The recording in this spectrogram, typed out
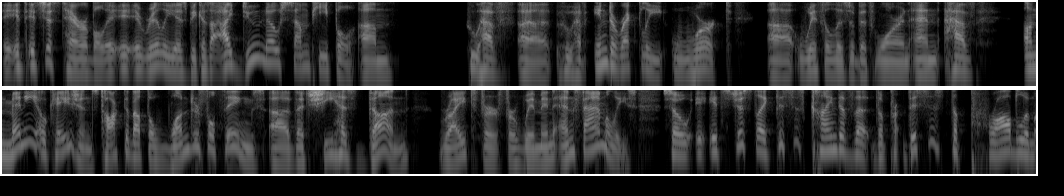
it, it's just terrible. It, it really is because i do know some people um who have uh, who have indirectly worked uh, with Elizabeth Warren and have on many occasions talked about the wonderful things uh, that she has done right for for women and families. So it's just like this is kind of the the this is the problem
